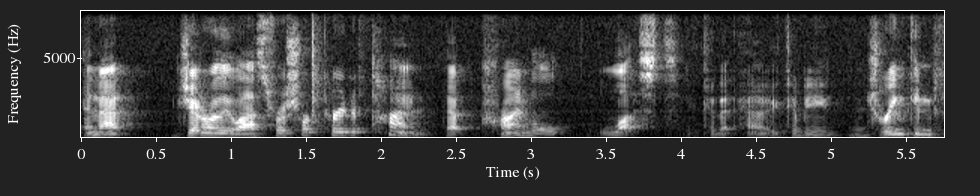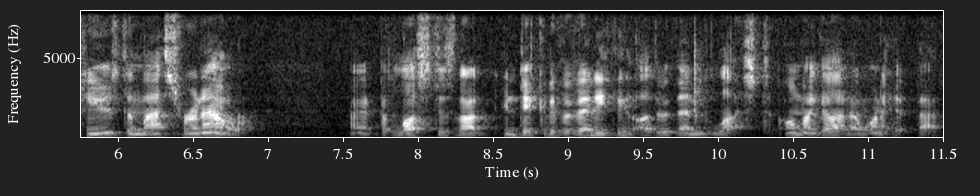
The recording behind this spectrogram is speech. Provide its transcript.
And that generally lasts for a short period of time. That primal lust. It could, uh, it could be drink infused and last for an hour. Right? But lust is not indicative of anything other than lust. Oh my God, I want to hit that.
